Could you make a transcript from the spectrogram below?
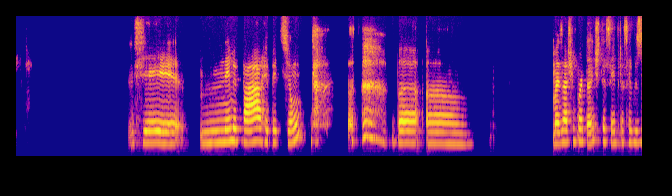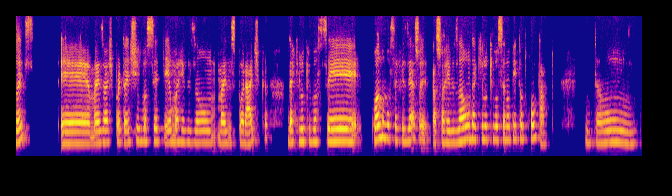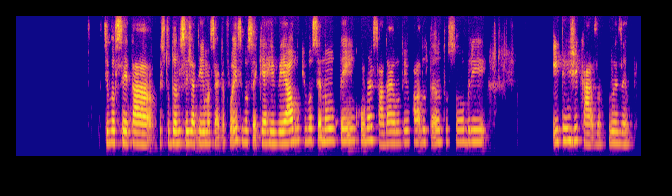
je n'aime pas répétition, but, euh, mas acho importante ter sempre as revisões. É, mas eu acho importante você ter uma revisão mais esporádica daquilo que você, quando você fizer a sua, a sua revisão, daquilo que você não tem tanto contato. Então, se você está estudando, você já tem uma certa fluência, você quer rever algo que você não tem conversado. Ah, eu não tenho falado tanto sobre itens de casa, um exemplo.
